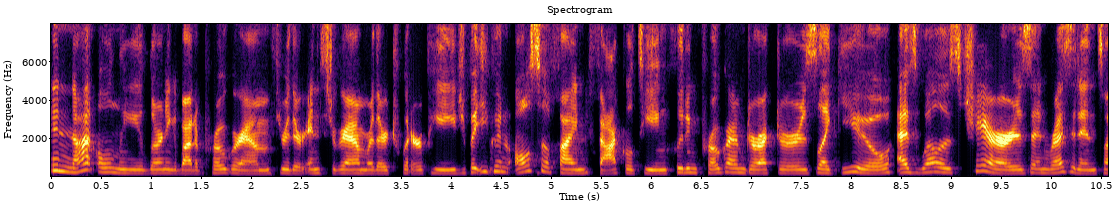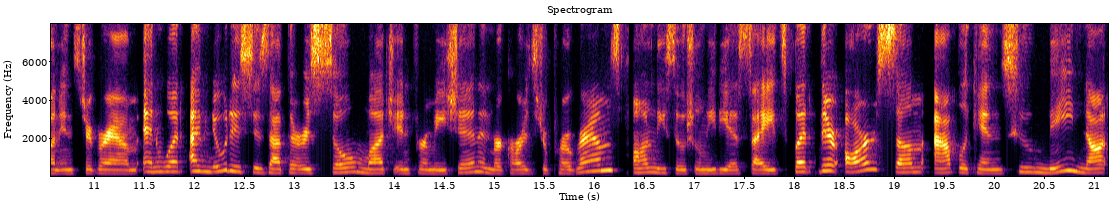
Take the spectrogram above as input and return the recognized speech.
and not only learning about a program through their Instagram or their Twitter page, but you can also find faculty, including program directors like you, as well as chairs and residents on Instagram. And what I've noticed is that there is so much information in regards to programs on these social media sites, but there are some applicants who may not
